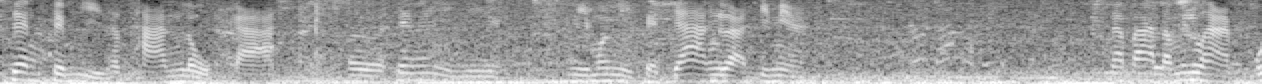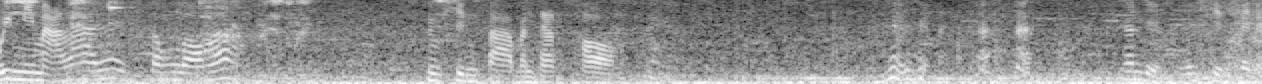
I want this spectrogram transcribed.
เสี่ยงเซมอีสถานโลกา เออเสี่ยงเซมอีมีมีมังมีเป็ดย่างด้วยอะที่เนี่ย หน้าบ้านเราไม่รู้หาอุ้ยมีหมาล่าด้วยต้องลองแล้วลูกชิ้นปลาบรรทัดทอง นั่นเด็กลูกชิ้นไปไหน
